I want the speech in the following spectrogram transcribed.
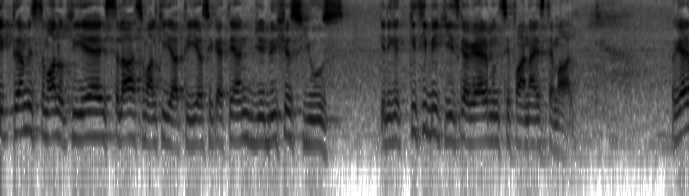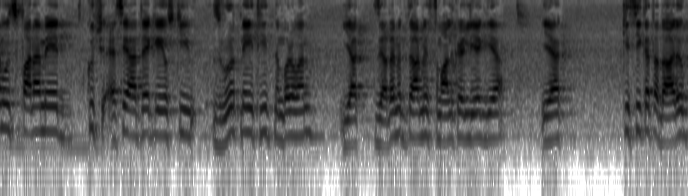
एक टर्म इस्तेमाल होती है असलाह इस्तेमाल की जाती है, उसे कहते हैं अनजुडिशस यूज़ यानी कि किसी भी चीज़ का गैर मुनफाना इस्तेमाल। गैर मुनफाना में कुछ ऐसे आते हैं कि उसकी ज़रूरत नहीं थी नंबर वन या ज़्यादा मकदार में इस्तेमाल कर लिया गया, या किसी का तदारक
